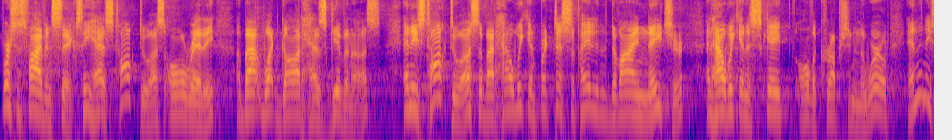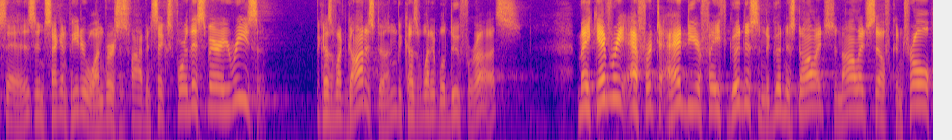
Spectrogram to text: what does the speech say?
Verses 5 and 6, he has talked to us already about what God has given us, and he's talked to us about how we can participate in the divine nature and how we can escape all the corruption in the world. And then he says in 2 Peter 1, verses 5 and 6, for this very reason, because of what God has done, because of what it will do for us, Make every effort to add to your faith goodness, and to goodness, knowledge, to knowledge, self control,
